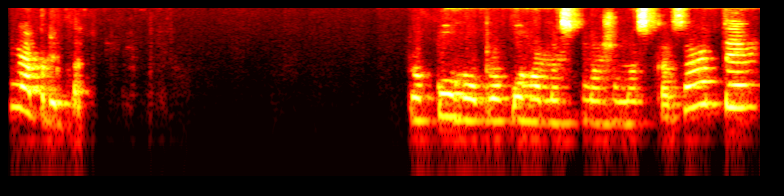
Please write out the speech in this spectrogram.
Наприклад, про кого, про кого ми можемо сказати?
